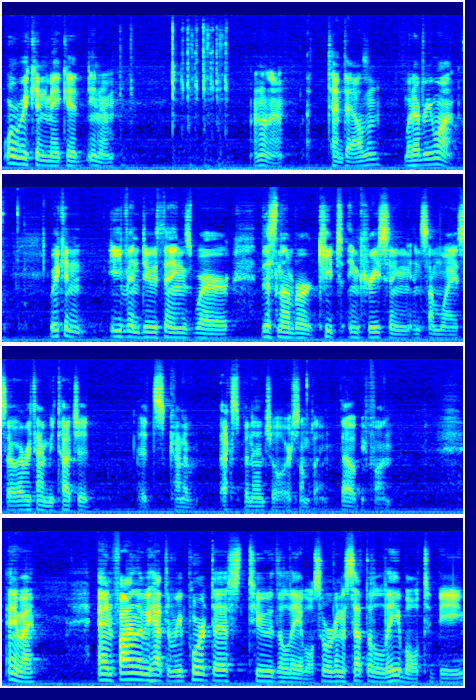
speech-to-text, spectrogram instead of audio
or we can make it, you know, I don't know, 10,000, whatever you want. We can even do things where this number keeps increasing in some way, so every time we touch it, it's kind of exponential or something. That would be fun. Anyway, and finally we have to report this to the label. So we're going to set the label to be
